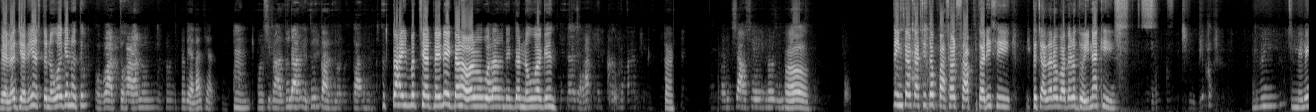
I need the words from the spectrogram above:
વહેલા જ નહીં આજ તો નવ વાગ્યા નું હતું. વાત તો હાળાનું વહેલા ટાઈમ જ સેટ નહીં ને એકદમ સવારમાં બોલાવે ને એકદમ નવ વાગે હા. ટિંકર કાચી તો પાછળ સાફ કરી છી તો ચાદરો બાદરો ધોઈ નાખી મિમી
